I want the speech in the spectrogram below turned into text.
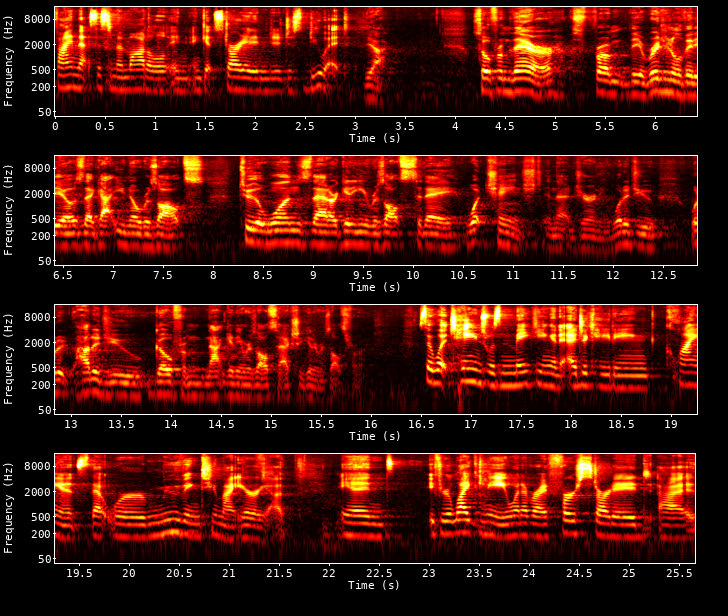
find that system and model and, and get started and to just do it. Yeah. So from there, from the original videos that got you no results to the ones that are getting you results today, what changed in that journey? What did you, what did, how did you go from not getting results to actually getting results from it? So what changed was making and educating clients that were moving to my area. And if you're like me, whenever I first started uh,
